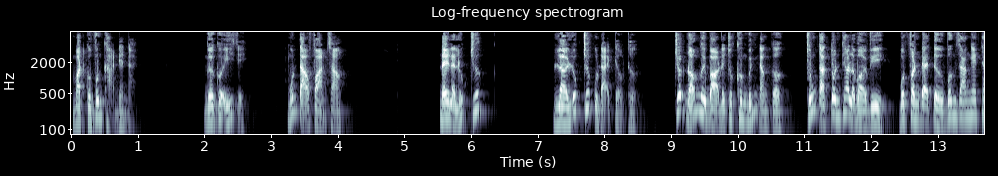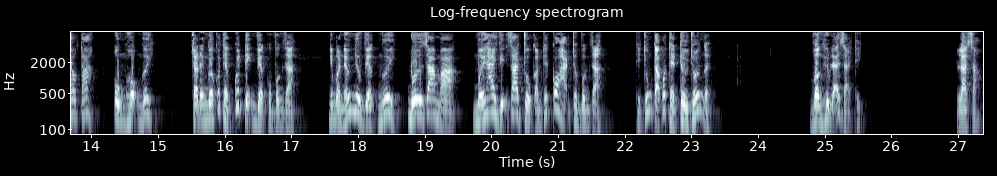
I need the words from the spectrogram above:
Mặt của Vương Khả đen lại. Người có ý gì? Muốn tạo phản sao? Đây là lúc trước. Lời lúc trước của đại tiểu thư. Trước đó người bảo để cho Khương Bính đăng cơ. Chúng ta tuân theo là bởi vì một phần đệ tử Vương gia nghe theo ta, ủng hộ ngươi. Cho nên ngươi có thể quyết định việc của Vương gia. Nhưng mà nếu như việc ngươi đưa ra mà 12 vị gia chủ cảm thấy có hại cho vương gia Thì chúng ta có thể từ chối người Vương Hưu Lẽ giải thích Là sao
